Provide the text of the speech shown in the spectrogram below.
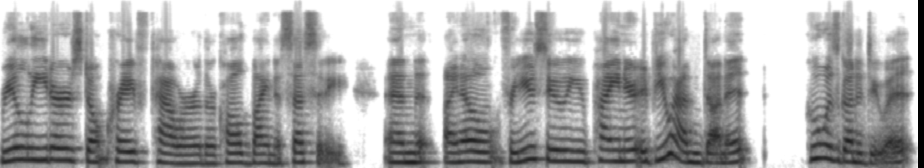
"Real leaders don't crave power; they're called by necessity." And I know for you, Sue, you pioneered. If you hadn't done it, who was going to do it?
